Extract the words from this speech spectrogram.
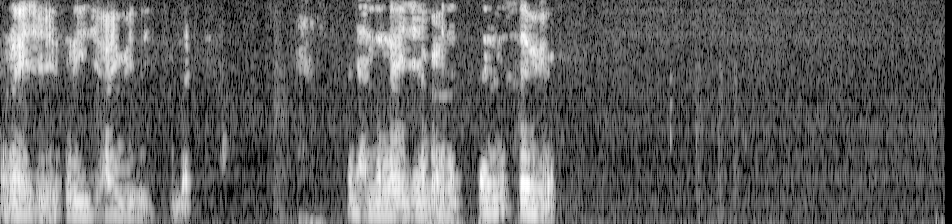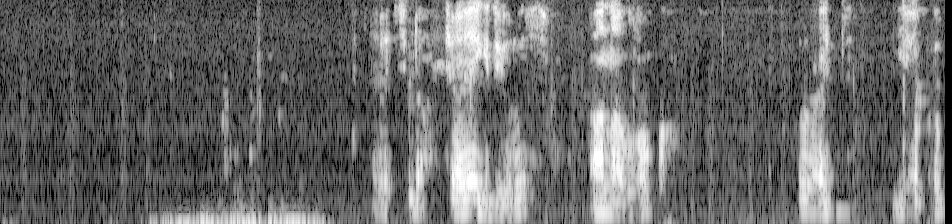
RC, RGI Yani RC belletlerini seviyorum. Evet şimdi aşağıya gidiyoruz. Analog right yapıp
